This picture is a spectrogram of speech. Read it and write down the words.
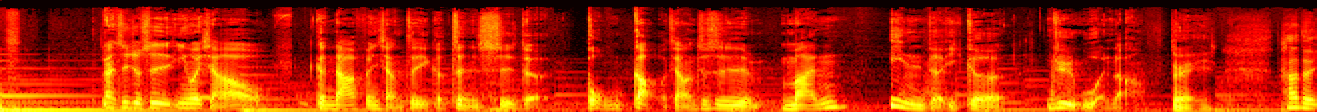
但是就是因为想要跟大家分享这一个正式的公告，这样就是蛮硬的一个日文了。对，它的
